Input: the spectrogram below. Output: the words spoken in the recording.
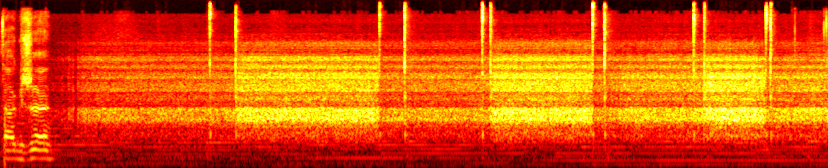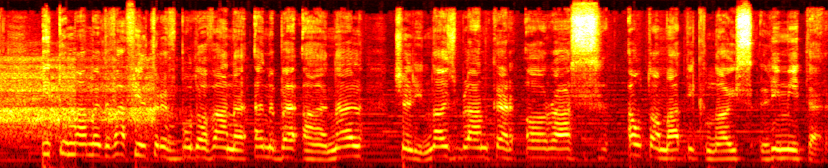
Także I tu mamy dwa filtry wbudowane NB-ANL, czyli Noise Blanker oraz Automatic Noise Limiter.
